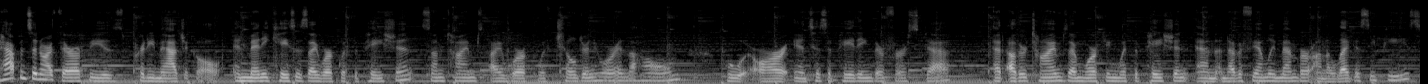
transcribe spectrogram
happens in art therapy is pretty magical. In many cases, I work with the patient. Sometimes I work with children who are in the home who are anticipating their first death. At other times, I'm working with the patient and another family member on a legacy piece,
